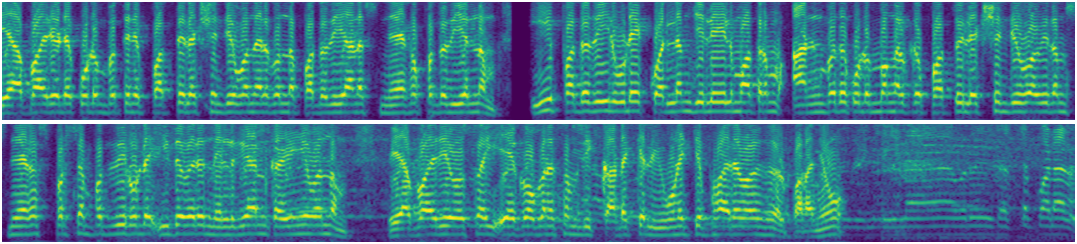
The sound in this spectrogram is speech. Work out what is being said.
വ്യാപാരിയുടെ കുടുംബത്തിന് പത്ത് ലക്ഷം രൂപ നൽകുന്ന പദ്ധതിയാണ് സ്നേഹ പദ്ധതിയെന്നും ഈ പദ്ധതിയിലൂടെ കൊല്ലം ജില്ലയിൽ മാത്രം അൻപത് കുടുംബങ്ങൾക്ക് പത്തു ലക്ഷം രൂപ വീതം സ്നേഹസ്പർശം പദ്ധതിയിലൂടെ ഇതുവരെ നൽകാൻ കഴിഞ്ഞുവെന്നും വ്യാപാരി വ്യവസായി ഏകോപന സമിതി കടയ്ക്കൽ യൂണിറ്റ് ഭാരവാഹികൾ പറഞ്ഞു. കഷ്ടപ്പാടാണ്.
